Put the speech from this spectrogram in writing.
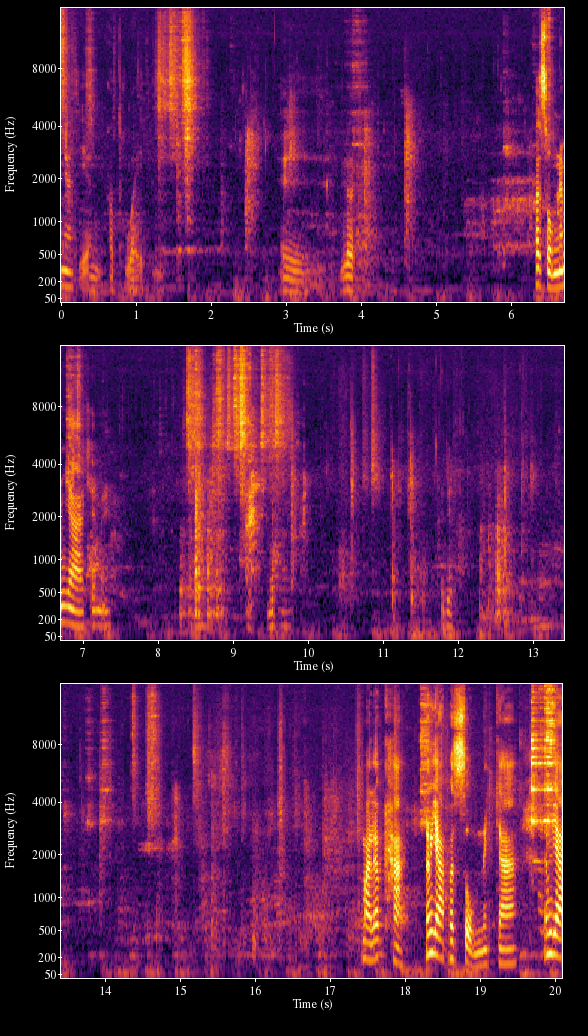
เนี่ยสิอันเอาถ้วย เออเลิศผสมน้ำยาใช่ไหมอะเรียบร้อยดี๋ยวมาแล้วค่ะ น้ำยาผสมนะจ๊ะ น้ำยา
